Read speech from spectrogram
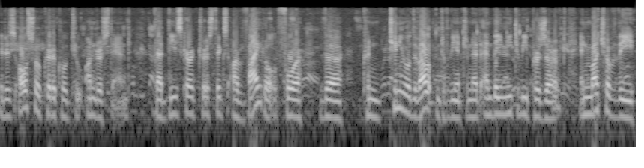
it is also critical to understand that these characteristics are vital for the continual development of the internet and they need to be preserved. And much of the,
